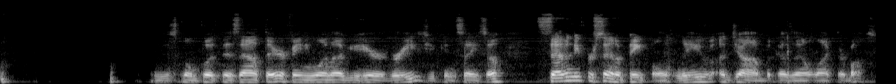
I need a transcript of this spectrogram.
I'm just going to put this out there. If any one of you here agrees, you can say so. 70% of people leave a job because they don't like their boss.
